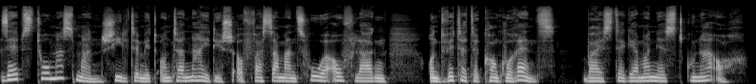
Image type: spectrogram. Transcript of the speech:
Selbst Thomas Mann schielte mitunter neidisch auf Wassermanns hohe Auflagen und witterte Konkurrenz, weiß der Germanist Gunnar Och.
